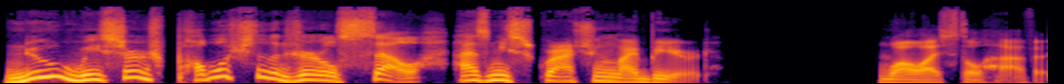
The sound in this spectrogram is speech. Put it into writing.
New research published in the journal Cell has me scratching my beard while I still have it.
